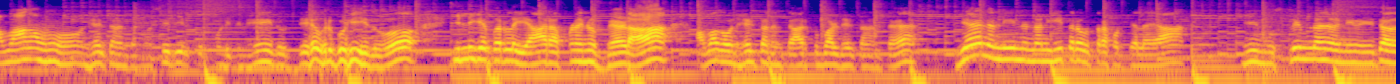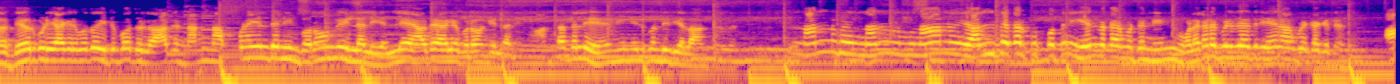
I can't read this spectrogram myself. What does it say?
ಆವಾಗ ಅವನು ಹೇಳ್ತಾನಂತೆ ಮಸೀದಿಯಲ್ಲಿ ಕೂತ್ಕೊಂಡಿದ್ದೀನಿ, ಇದು ದೇವ್ರ ಗುಡಿ ಇದು. ಇಲ್ಲಿಗೆ ಬರಲ್ಲ ಯಾರ ಅಪ್ಪಣೆನೂ ಬೇಡ. ಅವಾಗ ಅವನು ಹೇಳ್ತಾನಂತೆ ಆರ್ಕುಬಾಲ್ಡ್ ಹೇಳ್ತಾನಂತೆ, ಏನು ನೀನು ನನಗೆ ಈ ಥರ ಉತ್ತರ ಕೊಡ್ತೀಯಲ್ಲಯ್ಯ? ನೀನು ಮುಸ್ಲಿಮ್ನ ನೀವು ಇದು ದೇವ್ರ ಗುಡಿ ಆಗಿರ್ಬೋದು ಇರ್ಬೋದು ಇಲ್ಲ. ಆದರೆ ನನ್ನ ಅಪ್ಪಣೆ ಇಲ್ಲದೆ ನೀನು ಬರೋಂಗೂ ಇಲ್ಲ ಅಲ್ಲಿ. ಎಲ್ಲೇ ಯಾವುದೇ ಆಗಲಿ ಬರೋಂಗಿಲ್ಲ ನೀನು ಅಂಥದ್ದಲ್ಲಿ ನೀನು ಇಲ್ಲಿ ಬಂದಿದೆಯಲ್ಲ ಅಂತ ನನ್ಗೆ ನನ್ನ ನಾನು ಅಲ್ಲಿ ಬೇಕಾದ್ರೆ ಕೂತ್ಕೋತೀನಿ, ಏನು ಬೇಕಾದ್ರೆ ಮಾಡ್ತೀನಿ. ನೀನು ಒಳಗಡೆ ಬಿಡದೆ ಇದ್ರೆ ಏನಾಗಬೇಕಾಗಿದೆ ಆ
